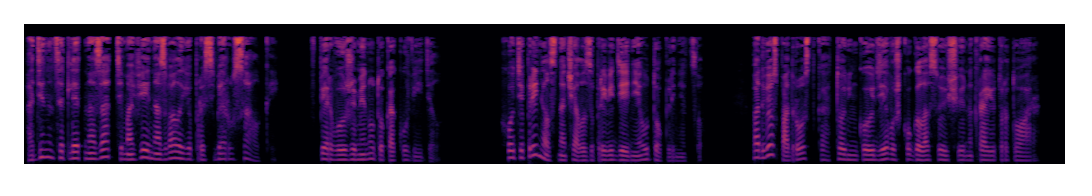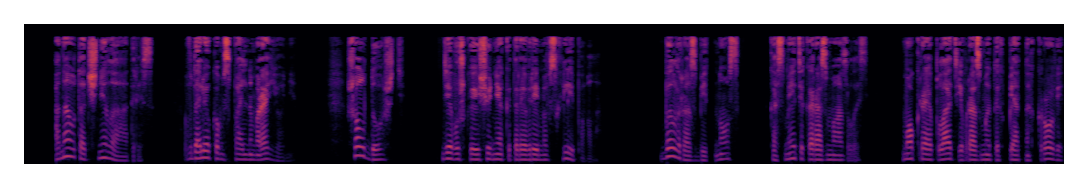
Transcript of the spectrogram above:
Одиннадцать лет назад Тимофей назвал ее про себя русалкой, в первую же минуту, как увидел. Хоть и принял сначала за привидение утопленницу. Подвез подростка, тоненькую девушку, голосующую на краю тротуара. Она уточнила адрес. В далеком спальном районе. Шел дождь. Девушка еще некоторое время всхлипывала. Был разбит нос, косметика размазалась, мокрое платье в размытых пятнах крови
